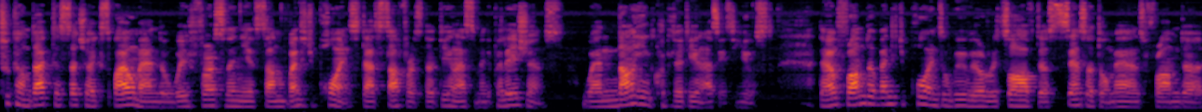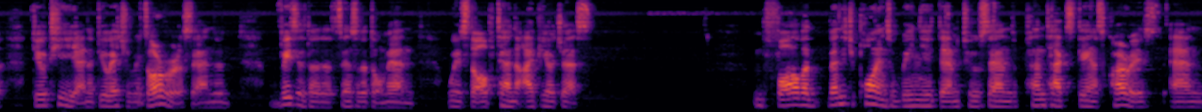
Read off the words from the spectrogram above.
To conduct such an experiment, we first need some vantage points that suffers the DNS manipulations when non-encrypted DNS is used. Then from the vantage points, we will resolve the censor domains from the DOT and DOH resolvers and visit the censored domain with the obtained IP address. For our vantage points, we need them to send plaintext DNS queries and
